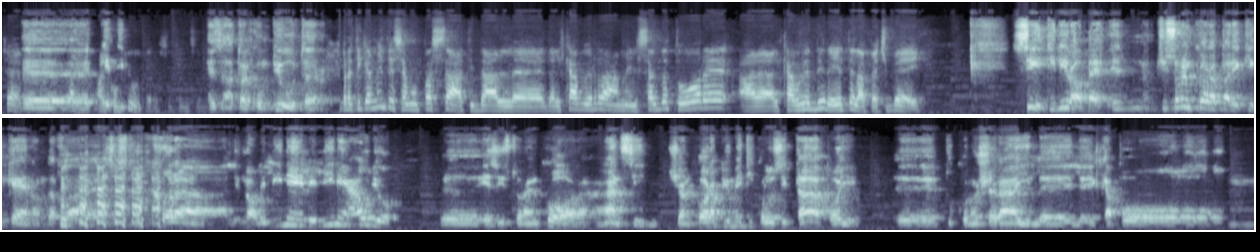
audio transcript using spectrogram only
Certo, eh, al, al computer. Ti... Esatto, al computer. Praticamente siamo passati dal, dal cavo in rame, il saldatore, al, al cavo di rete, la patch bay. Sì, ti dirò, beh, eh, ci sono ancora parecchi Canon da fare, eh. ancora, no, le, linee, le linee audio eh, esistono ancora, anzi c'è ancora più meticolosità, poi eh, tu conoscerai il, il capo mm,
